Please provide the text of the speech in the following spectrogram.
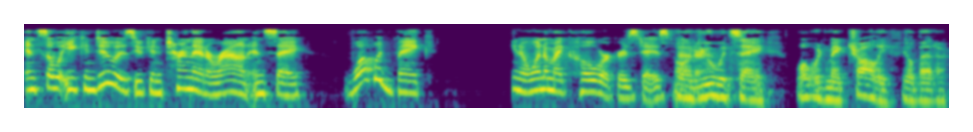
And so what you can do is you can turn that around and say, what would make, you know, one of my coworkers' days oh, better? Or you would say, what would make Charlie feel better?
